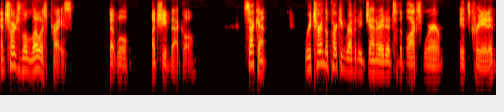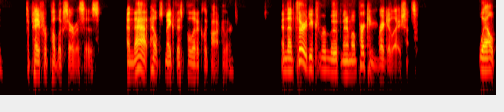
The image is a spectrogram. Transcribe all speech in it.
and charge the lowest price that will achieve that goal. Second, return the parking revenue generated to the blocks where it's created to pay for public services. And that helps make this politically popular. And then third, you can remove minimum parking regulations. Well,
